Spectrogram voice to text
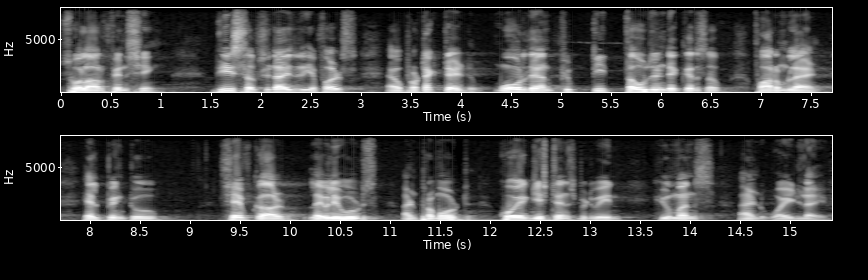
solar fencing. These subsidized efforts have protected more than 50,000 acres of farmland, helping to safeguard livelihoods and promote coexistence between humans and wildlife.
